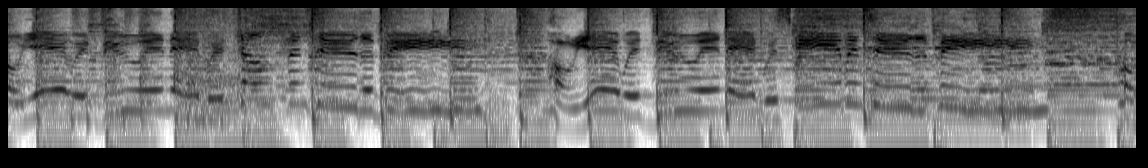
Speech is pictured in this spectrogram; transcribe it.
Oh, yeah, we're doing it. We're jumping to the beat. Oh yeah, we're doing it. We're skipping to the beat. Oh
